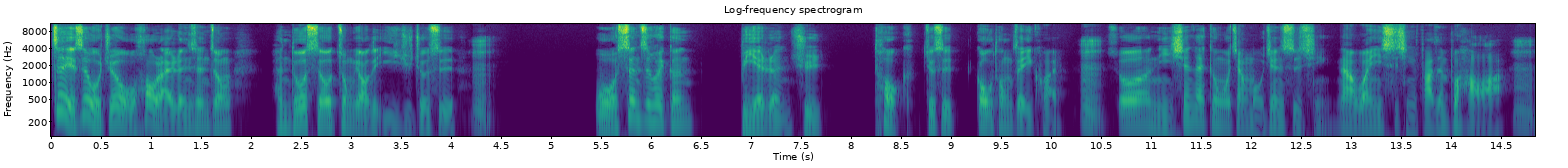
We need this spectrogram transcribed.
这也是我觉得我后来人生中很多时候重要的依据，就是嗯我甚至会跟别人去 talk，就是沟通这一块，嗯。说你现在跟我讲某件事情，那万一事情发生不好啊，嗯。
